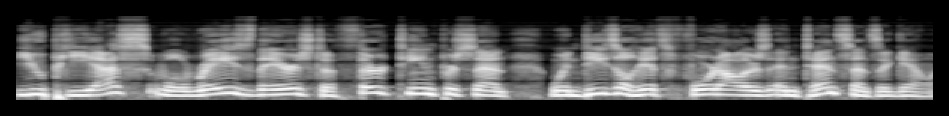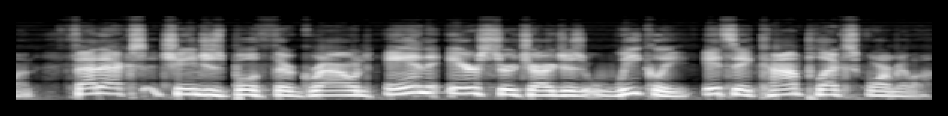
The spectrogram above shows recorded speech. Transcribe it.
UPS will raise theirs to 13% when diesel hits $4.10 a gallon. FedEx changes both their ground and air surcharges weekly. It's a complex formula.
